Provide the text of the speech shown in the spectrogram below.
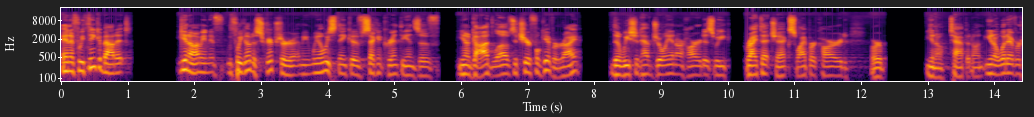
And if we think about it, you know, I mean, if, if we go to scripture, I mean, we always think of Second Corinthians of, you know, God loves a cheerful giver, right? That we should have joy in our heart as we write that check, swipe our card, or, you know, tap it on, you know, whatever.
